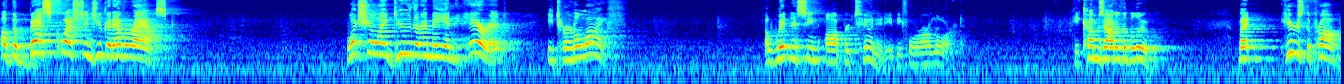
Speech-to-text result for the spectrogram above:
of the best questions you could ever ask. What shall I do that I may inherit eternal life? A witnessing opportunity before our Lord. He comes out of the blue. But here's the problem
